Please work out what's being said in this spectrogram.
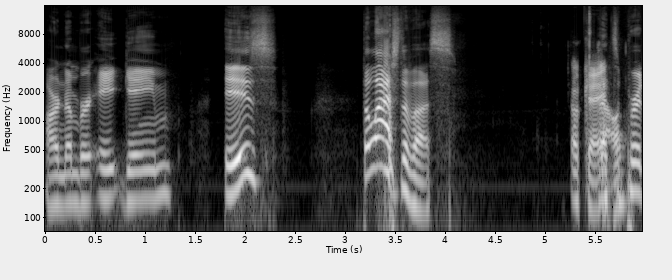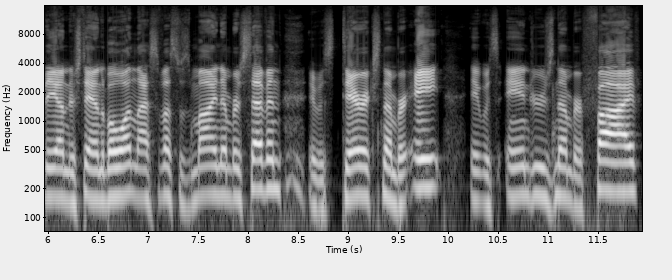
our number eight game is The Last of Us. Okay. That's a pretty understandable one. Last of Us was my number seven. It was Derek's number eight. It was Andrew's number five.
